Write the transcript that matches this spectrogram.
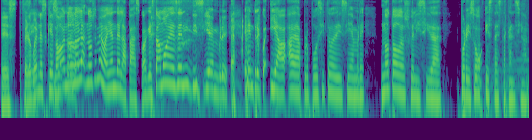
este, pero Sí. bueno, es que es no, otro- no, no, la- no se me vayan de la Pascua, que estamos es en diciembre. Entre, y a, a propósito de diciembre, no todo es felicidad. Por eso está esta canción.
